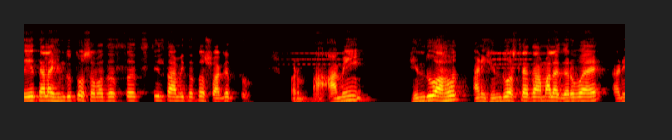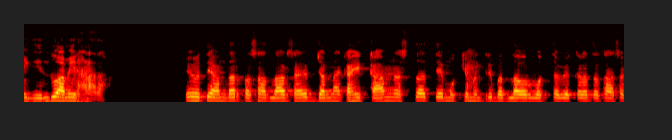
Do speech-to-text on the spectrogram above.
ते त्याला हिंदुत्व समजत असतील तर आम्ही त्याचं स्वागत करू. पण आम्ही हिंदू आहोत आणि हिंदू असल्याचा आम्हाला गर्व आहे आणि हिंदू आम्ही राहणार आहोत. हे होते आमदार प्रसाद लाड साहेब ज्यांना काही काम नसतं ते मुख्यमंत्री बदलावर वक्तव्य करत असं असं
